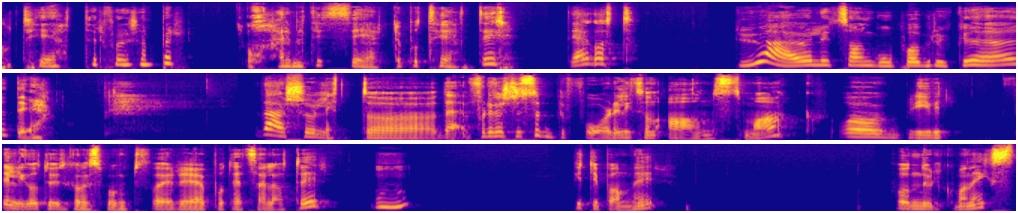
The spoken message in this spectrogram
Poteter, for eksempel. Og hermetiserte poteter. Det er godt. Du er jo litt sånn god på å bruke det. Det er så lett å det, For det første så får det litt sånn annen smak, og blir et veldig godt utgangspunkt for eh, potetsalater. Mm -hmm. i panner. På null komma niks.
